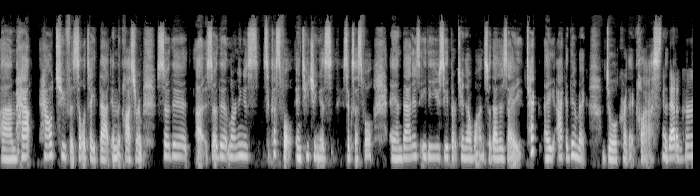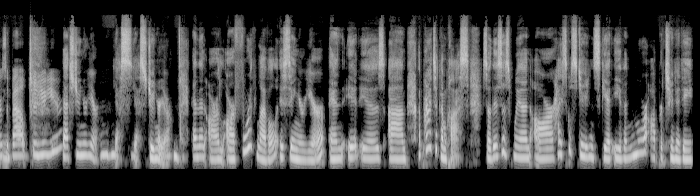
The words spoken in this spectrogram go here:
um, how how to facilitate that in the classroom so that uh, so that learning is successful and teaching is successful. And that is educ 1301 so that is a tech a academic dual credit class and that, that occurs about junior year? That's junior year. Mm-hmm. yes yes junior year. Mm-hmm. and then our our fourth level is senior year and it is um, a practicum class. So this is when our high school students get even more opportunity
